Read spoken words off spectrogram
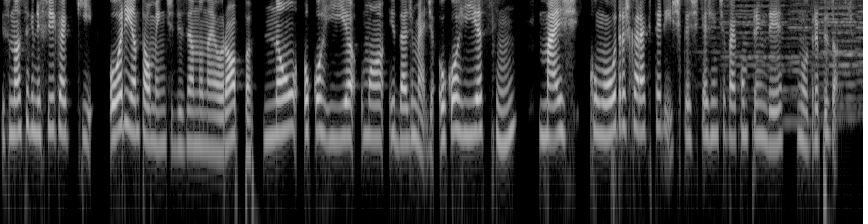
Isso não significa que, orientalmente dizendo na Europa, não ocorria uma Idade Média. Ocorria sim, mas com outras características que a gente vai compreender em outro episódio.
